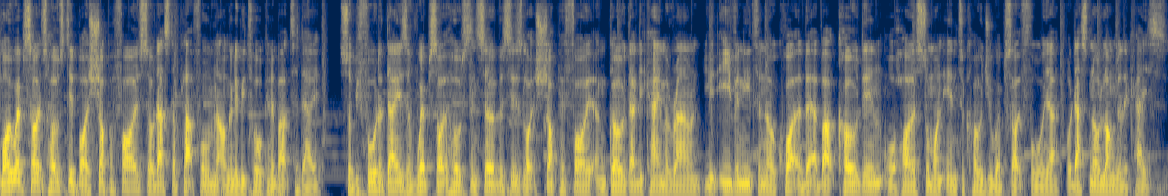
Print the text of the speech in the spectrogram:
My website's hosted by Shopify, so that's the platform that I'm going to be talking about today. So before the days of website hosting services like Shopify and GoDaddy came around, you'd either need to know quite a bit about coding or hire someone in to code your website for you, but that's no longer the case.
